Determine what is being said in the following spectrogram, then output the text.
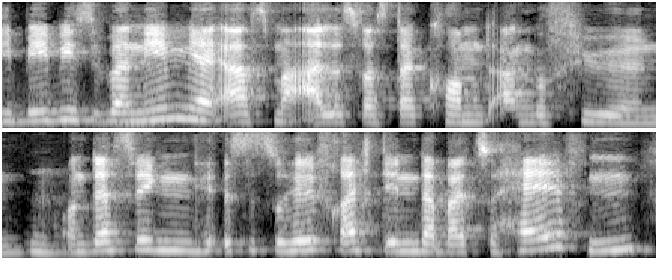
die Babys übernehmen ja erstmal alles, was da kommt an Gefühlen. Mhm. Und deswegen ist es so hilfreich, denen dabei zu helfen,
